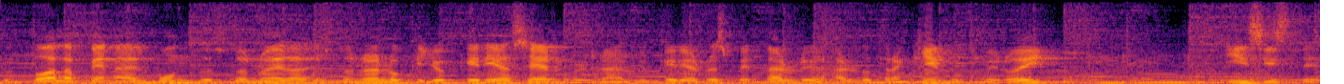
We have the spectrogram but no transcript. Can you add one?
con toda la pena del mundo, esto no era, esto no era lo que yo quería hacer, ¿verdad? Yo quería respetarlo y dejarlo tranquilo, pero hey, insiste.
